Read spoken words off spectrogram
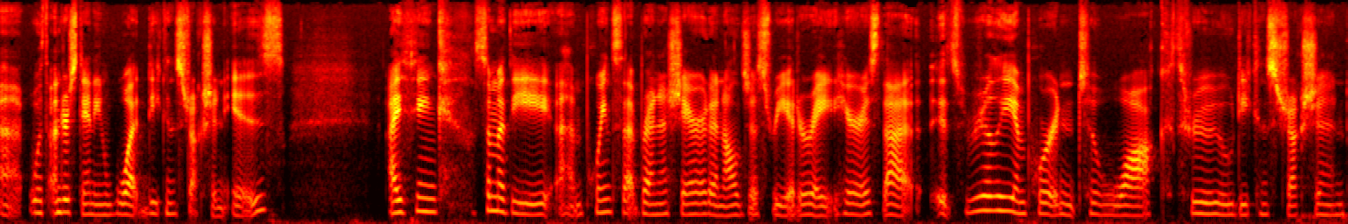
uh, with understanding what deconstruction is. I think some of the um, points that Brenna shared, and I'll just reiterate here, is that it's really important to walk through deconstruction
